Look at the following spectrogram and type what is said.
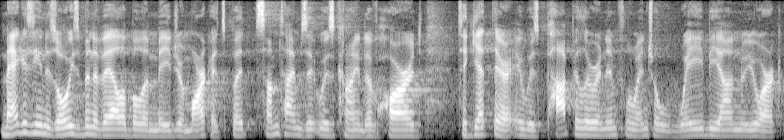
Magazine has always been available in major markets, but sometimes it was kind of hard to get there. It was popular and influential way beyond New York.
